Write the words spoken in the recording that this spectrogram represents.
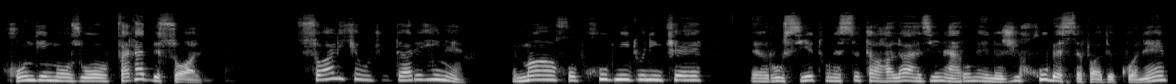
خوندین موضوع فقط به سوال میپرد سوالی که وجود داره اینه ما خب خوب می‌دونیم که روسیه تونسته تا حالا از این اهرم انرژی خوب استفاده کنه.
